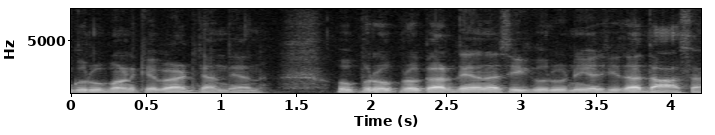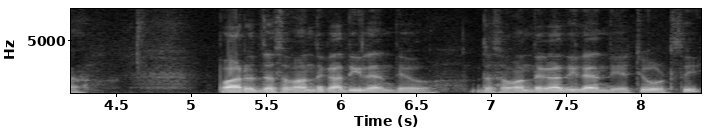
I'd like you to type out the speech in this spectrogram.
ਗੁਰੂ ਬਣ ਕੇ ਬੈਠ ਜਾਂਦੇ ਹਨ। ਉੱਪਰੋਂ ਉੱਪਰੋਂ ਕਰਦੇ ਹਨ, ਅਸੀਂ ਗੁਰੂ ਨਹੀਂ, ਅਸੀਂ ਤਾਂ ਦਾਸ ਹਾਂ। ਪਰ ਦਸਵੰਦ ਕਾਦੀ ਲੈਂਦੇ ਹੋ? ਦਸਵੰਦ ਕਾਦੀ ਲੈਂਦੀ ਹੈ? ਝੂਠ ਦੀ।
